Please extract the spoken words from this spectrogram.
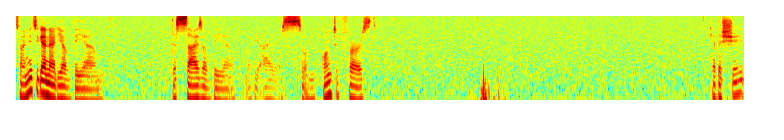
So I need to get an idea of the um, the size of the uh, of the iris. So I'm going to first get the shape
